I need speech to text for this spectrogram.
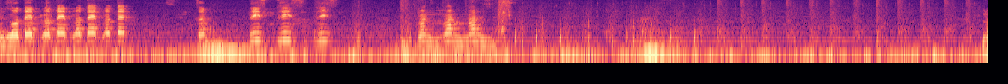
can rotate rotate rotate rotate Sir, please please please. Run run run. โร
